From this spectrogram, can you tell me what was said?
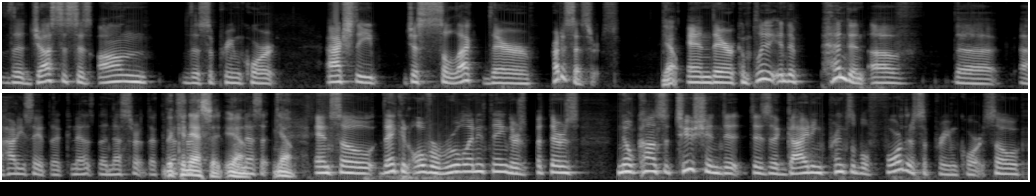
the justices on the Supreme Court actually just select their predecessors, Yep. and they're completely independent of the uh, how do you say it the Knes- the Knesset the The Knesset, yeah, Knesset. yeah. and so they can overrule anything. There's but there's no constitution that is a guiding principle for the Supreme Court. So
